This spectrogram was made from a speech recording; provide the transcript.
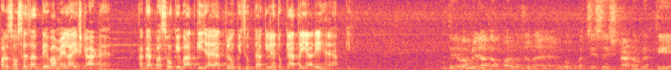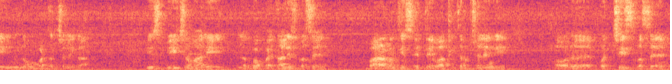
परसों से सर देवा मेला स्टार्ट है। अगर बसों की बात की जाए, यात्रियों की सुविधा के लिए तो क्या तैयारी है आपकी? देवा मेला का पर्व जो है, वो 25 से स्टार्ट होकर तीन नवंबर तक चलेगा। इस बीच हमारी लगभग 45 बसें बाराबंकी से देवा की तरफ़ चलेंगी और 25 बसें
